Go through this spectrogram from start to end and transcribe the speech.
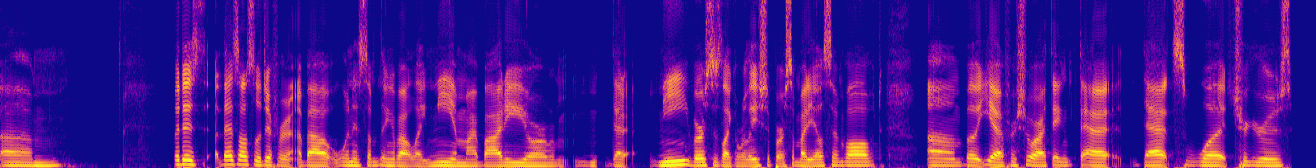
Um, but it's that's also different about when it's something about like me and my body or that me versus like a relationship or somebody else involved. Um, but yeah, for sure, I think that that's what triggers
